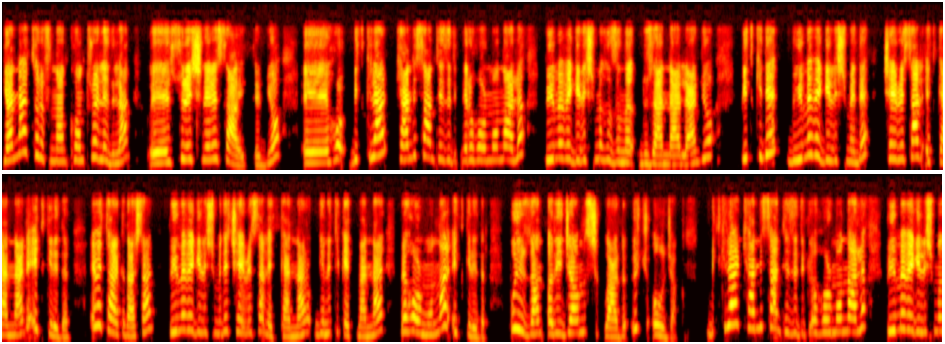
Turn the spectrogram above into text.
Genler tarafından kontrol edilen e, süreçlere sahiptir diyor. E, bitkiler kendi sentezledikleri hormonlarla büyüme ve gelişme hızını düzenlerler diyor. Bitkide büyüme ve gelişmede çevresel etkenler de etkilidir. Evet arkadaşlar, büyüme ve gelişmede çevresel etkenler, genetik etmenler ve hormonlar etkilidir. Bu yüzden arayacağımız şıklarda 3 olacak. Bitkiler kendi sentezledikleri hormonlarla büyüme ve gelişme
